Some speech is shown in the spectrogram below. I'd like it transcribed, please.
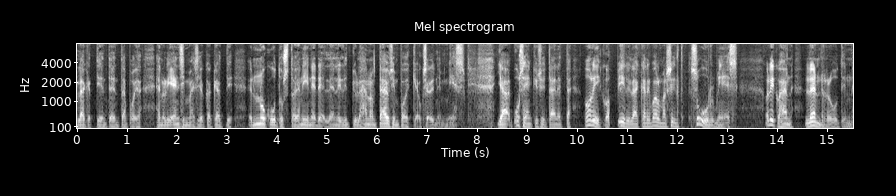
lääketieteen tapoja. Hän oli ensimmäisiä, joka käytti nukutusta ja niin edelleen. Eli kyllä hän on täysin poikkeuksellinen mies. Ja usein kysytään, että oliko piirilääkäri Volmar Schilt suurmies? Oliko hän Lönnruutin,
